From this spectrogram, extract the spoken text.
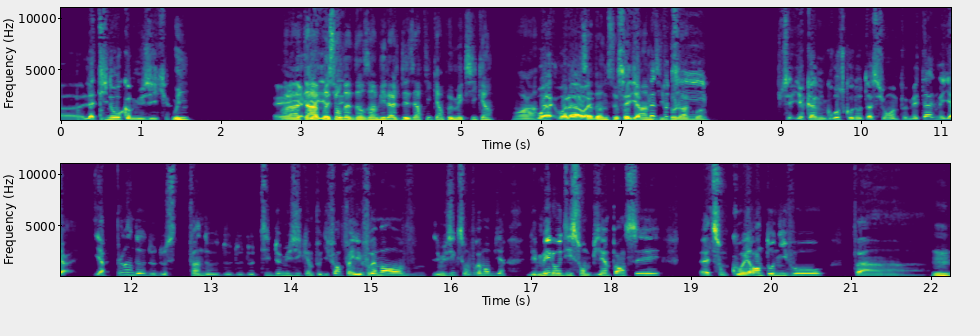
euh, latino comme musique. Oui. Voilà, t'as l'impression des- d'être dans un village désertique un peu mexicain. Voilà. Ouais, voilà, Ça ouais. donne ce côté un petit peu là, quoi. petits- c'est- Il y a quand même une grosse connotation un peu métal, mais il y a, il y a plein de, de, de, fin, de, de, types de musique un peu différentes. Enfin, il est vraiment, les musiques sont vraiment bien. Les mélodies sont bien pensées, elles sont cohérentes au niveau. Enfin, Hmm.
